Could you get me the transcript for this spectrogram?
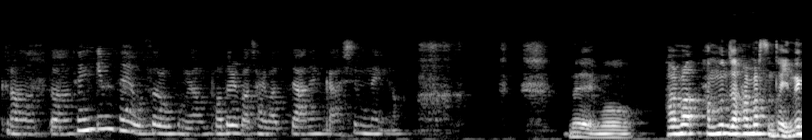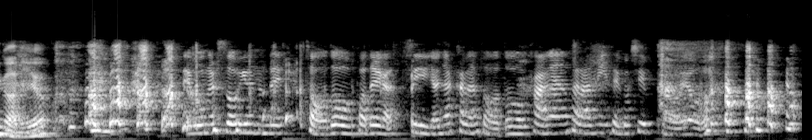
그런 어떤 생김새 옷으로 보면 버들과 잘 맞지 않을까 싶네요. 네, 뭐, 할 말, 한 문장 할 말씀 더 있는 거 아니에요? 대본을 써오겠는데 저도 버들같이 연약하면서도 강한 사람이 되고 싶어요.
